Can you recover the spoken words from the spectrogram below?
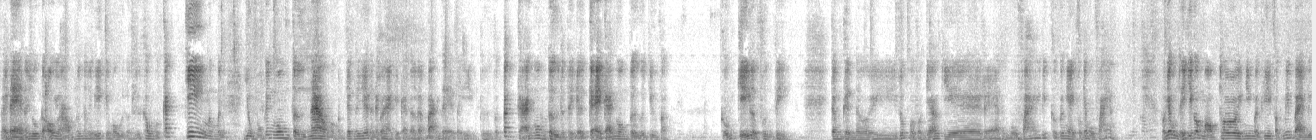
Phải đè nó xuống đổ vô họng, nó mới biết cái mùi rồi, chứ không có cách chi mà mình dùng một cái ngôn từ nào mà mình trên thế giới này nó có hai cái cạnh đó là bản thể và hiện tượng và tất cả ngôn từ trên thế giới kể cả ngôn từ của chư Phật cũng chỉ là phương tiện. Trong kinh nói lúc mà Phật giáo chia rẽ thành bộ phái biết có, có nghe Phật giáo bộ phái không? Phật giáo Nguyên Thủy chỉ có một thôi nhưng mà khi Phật Niết Bàn được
